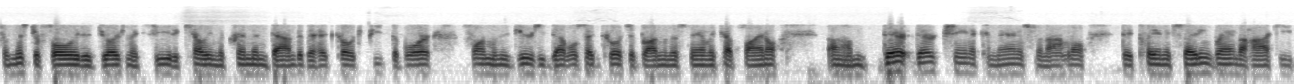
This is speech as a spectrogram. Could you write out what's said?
from Mr. Foley to George McPhee to Kelly McCrimmon down to the head coach Pete DeBoer, former New Jersey Devils head coach that brought them to the Stanley Cup final. Um, their their chain of command is phenomenal. They play an exciting brand of hockey.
